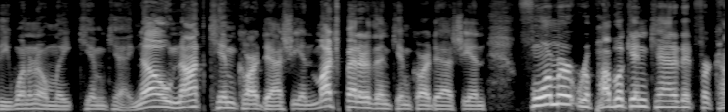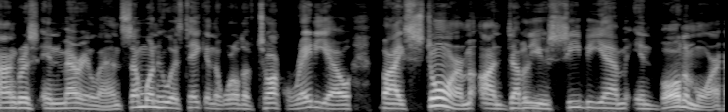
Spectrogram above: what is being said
the one and only Kim K. No, not Kim Kardashian, much better than Kim Kardashian. Former Republican candidate for Congress in Maryland, someone who has taken the world of talk radio by storm on WCBM in Baltimore,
